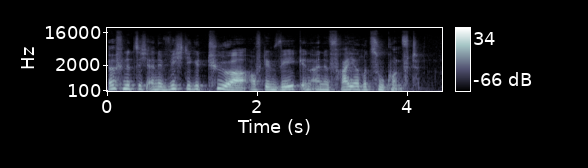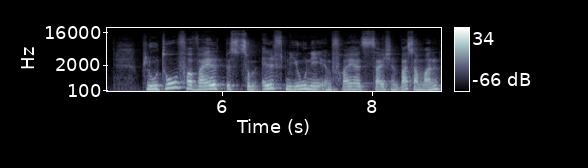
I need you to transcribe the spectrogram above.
öffnet sich eine wichtige Tür auf dem Weg in eine freiere Zukunft. Pluto verweilt bis zum 11. Juni im Freiheitszeichen Wassermann,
